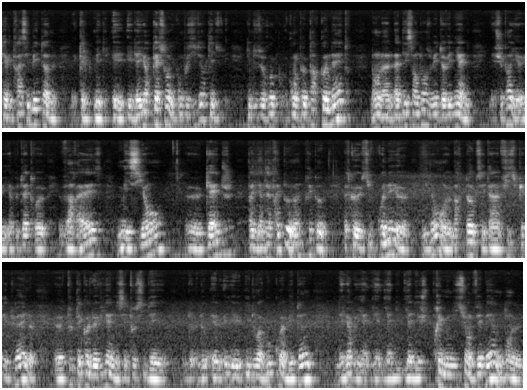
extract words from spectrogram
qu'avait tracé Beethoven. Et, d'ailleurs, quels sont les compositeurs qu'on ne peut pas reconnaître dans la, descendance beethovenienne? Je ne sais pas, il y a, peut-être euh, Varese, Messiaen, euh, Cage, il y en a très peu, hein, très peu. Parce que si vous prenez, euh, évidemment, Bartok, c'est un fils spirituel, toute l'école de Vienne, c'est aussi des. Il doit beaucoup à Beethoven, D'ailleurs, il, y, a, des prémonitions de Webern dans le,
